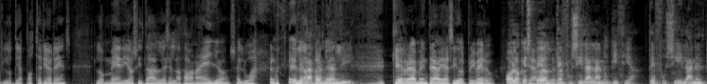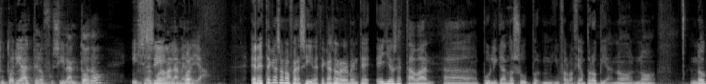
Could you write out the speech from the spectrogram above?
los días posteriores, los medios y tal les enlazaban a ellos en lugar de enlazarme a mí, que realmente había sido el primero. O lo que es peor, te fusilan la noticia, te fusilan el tutorial, te lo fusilan todo y se cuelgan la medalla. En este caso no fue así, en este caso realmente ellos estaban ah, publicando su información propia, no, no, no,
